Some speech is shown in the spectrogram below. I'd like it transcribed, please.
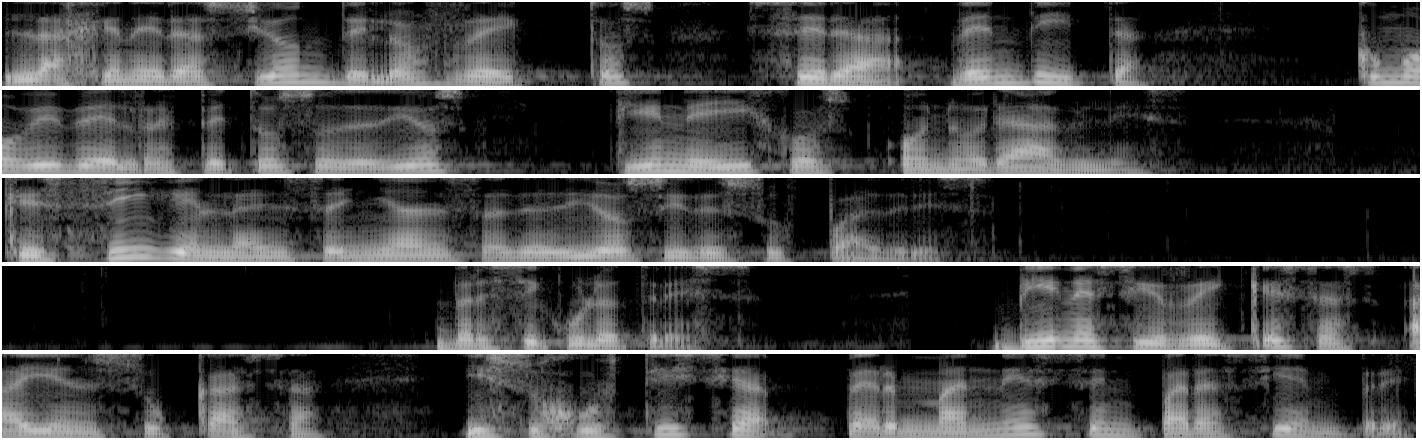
la generación de los rectos será bendita. ¿Cómo vive el respetuoso de Dios? Tiene hijos honorables que siguen la enseñanza de Dios y de sus padres. Versículo 3. Bienes y riquezas hay en su casa y su justicia permanecen para siempre.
